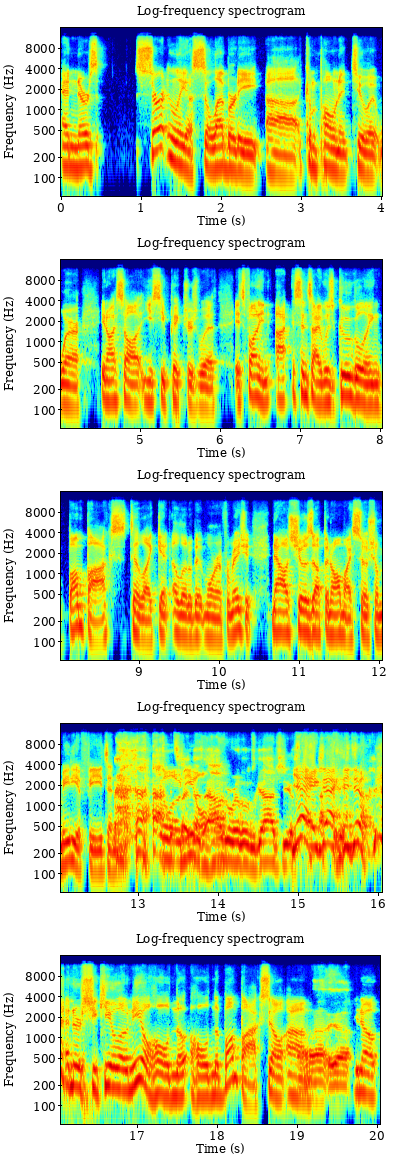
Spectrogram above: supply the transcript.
And there's certainly a celebrity uh, component to it where you know i saw you see pictures with it's funny I, since i was googling Bumpboxx to like get a little bit more information now it shows up in all my social media feeds and Shaquille O'Neal algorithms got you. Yeah exactly do. And there's Shaquille O'Neal holding the holding the Bumpboxx. So um, uh, yeah. you know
